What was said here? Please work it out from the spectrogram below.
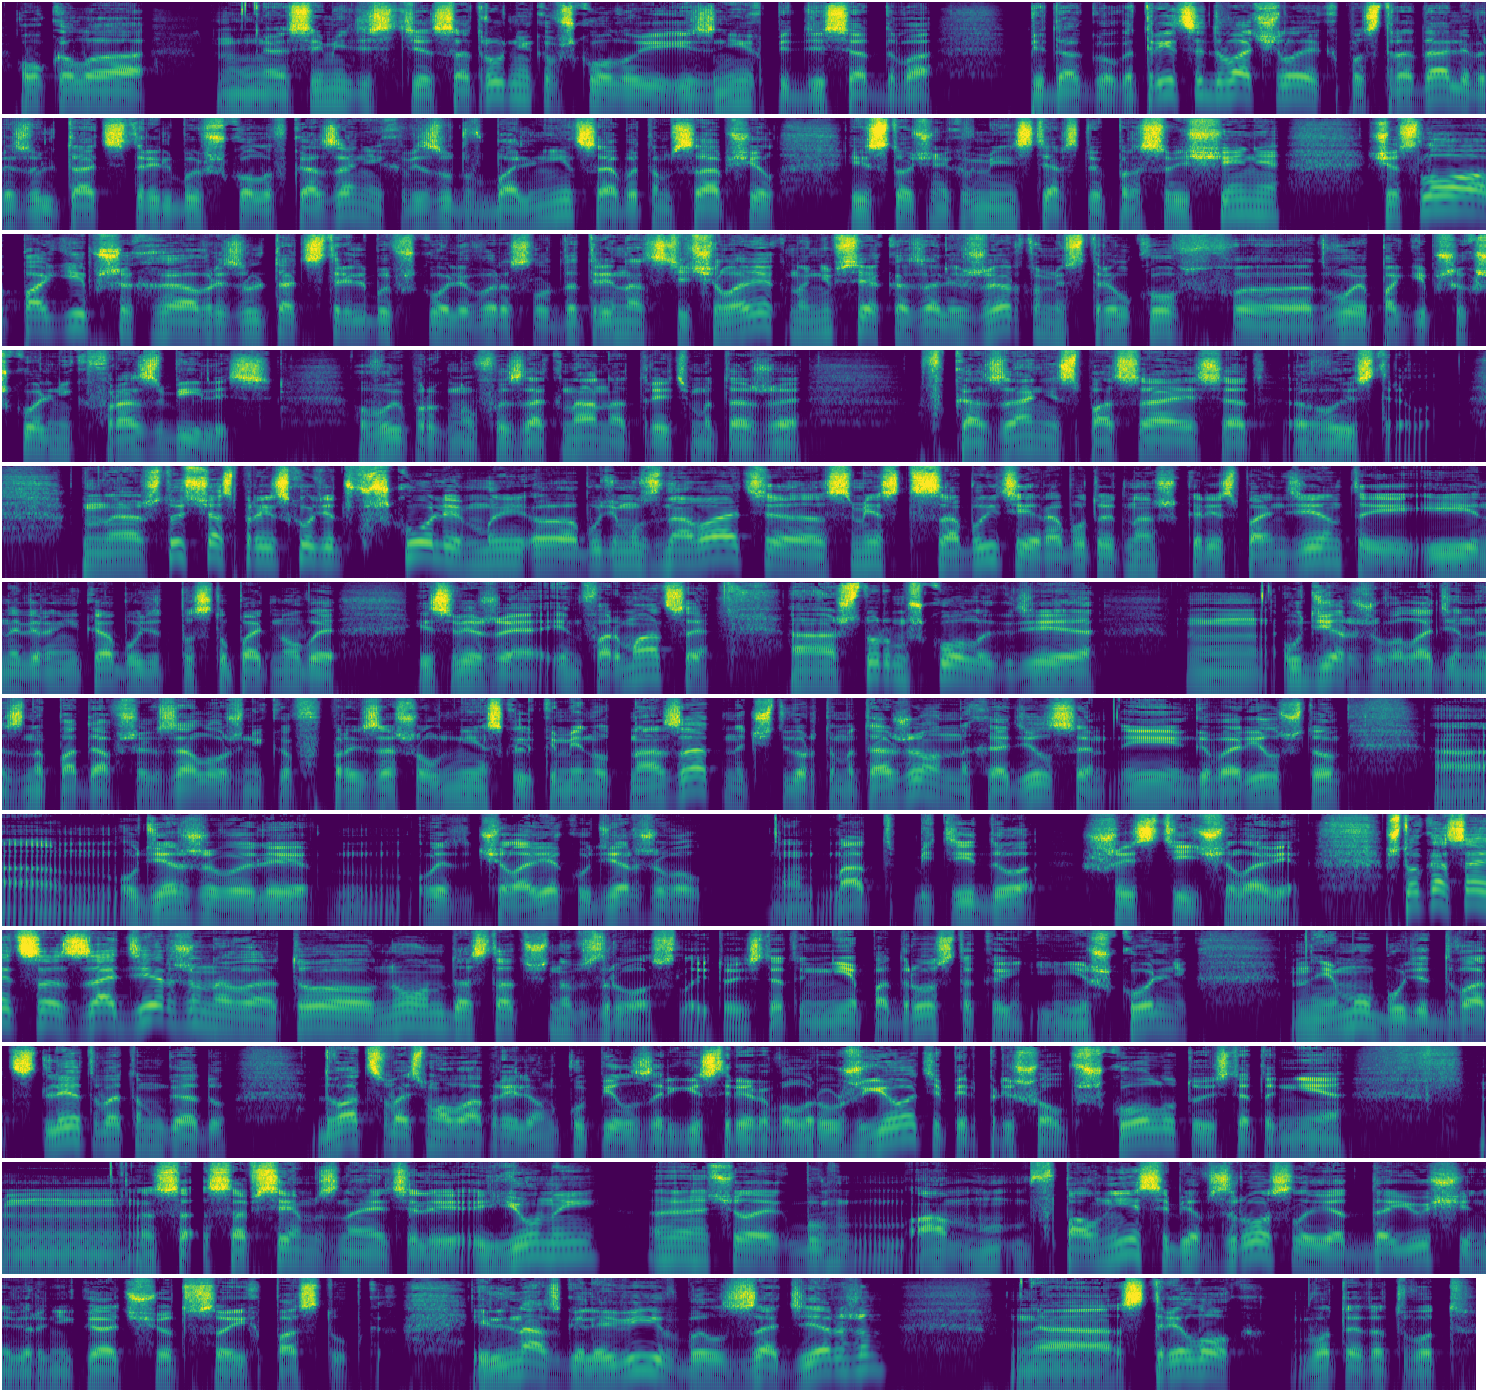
Около 70 сотрудников школы, из них 52 педагога. 32 человека пострадали в результате стрельбы в школы в Казани. Их везут в больницы. Об этом сообщил источник в Министерстве просвещения. Число погибших а, в результате стрельбы в школе выросло до 13 человек, но не все оказались жертвами стрелков. Э, двое погибших школьников разбились, выпрыгнув из окна на третьем этаже в Казани, спасаясь от выстрелов. Что сейчас происходит в школе, мы э, будем узнавать э, с места событий. Работают наши корреспонденты, и наверняка будет поступать новая и свежая информация. Штурм школы, где удерживал один из нападавших заложников, произошел несколько минут назад. На четвертом этаже он находился и говорил, что э, удерживали, этот человек удерживал от 5 до 6 человек. Что касается задержанного, то ну, он достаточно взрослый. То есть это не подросток и не школьник. Ему будет 20 лет в этом году. 28 апреля он купил, зарегистрировал ружье, теперь пришел в школу. То есть это не совсем, знаете ли, юный человек а, вполне себе взрослый и отдающий наверняка отчет в своих поступках. Ильнас Галевиев был задержан. Э, стрелок, вот этот вот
